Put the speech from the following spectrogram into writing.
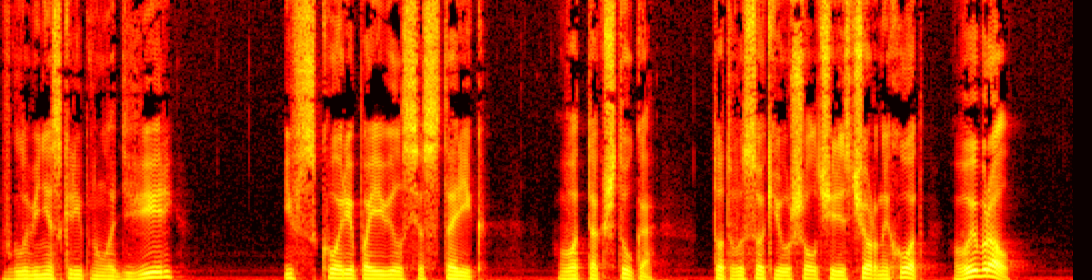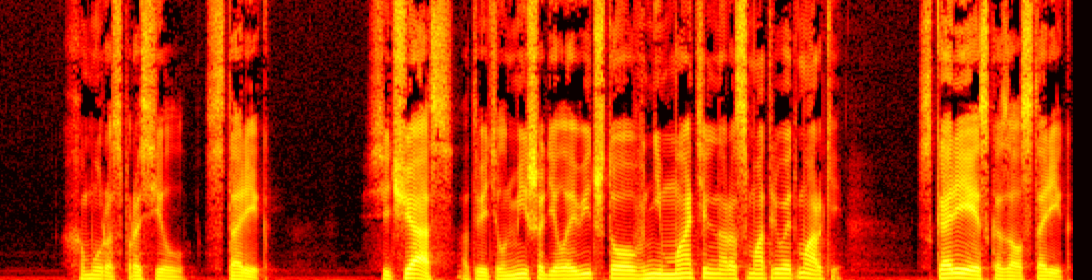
В глубине скрипнула дверь, и вскоре появился старик. Вот так штука. Тот высокий ушел через черный ход. «Выбрал?» — хмуро спросил старик. — «Сейчас», — ответил Миша, делая вид, что внимательно рассматривает марки. «Скорее», — сказал старик.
